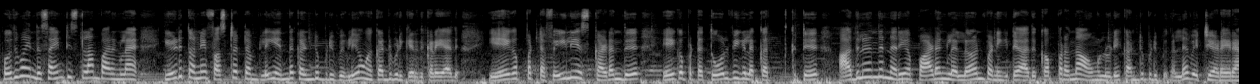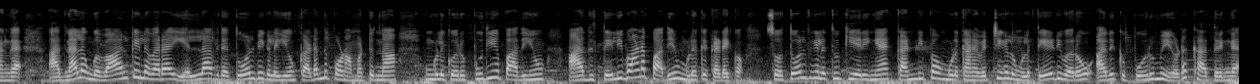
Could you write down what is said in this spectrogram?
பொதுவாக இந்த சயின்டிஸ்ட்லாம் பாருங்களேன் எடுத்தோடனே ஃபஸ்ட் அட்டம்ப்ட்லேயே எந்த கண்டுபிடிப்புகளையும் அவங்க கண்டுபிடிக்கிறது கிடையாது. ஏகப்பட்ட ஃபெயிலியர்ஸ் கடந்து ஏகப்பட்ட தோல்விகளை கற்றுக்கிட்டு அதுலேருந்து நிறைய பாடங்களை லேர்ன் பண்ணிக்கிட்டு அதுக்கப்புறம் தான் அவங்களுடைய கண்டுபிடிப்புகளில் வெற்றி அடைகிறாங்க. அதனால் உங்கள் வாழ்க்கையில் வர எல்லா வித தோல்விகளையும் கடந்து போனால் மட்டும்தான் உங்களுக்கு ஒரு புதிய பாதையும் அது தெளிவான பாதையும் உங்களுக்கு கிடைக்கும். ஸோ தோல்விகளை தூக்கி எறிங்க. கண்டிப்பாக உங்களுக்கான வெற்றிகள் உங்களை தேடி வரும். அதுக்கு பொறுமையோட காத்துருங்க.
